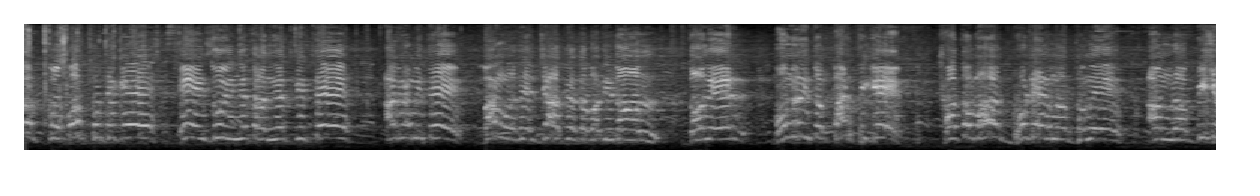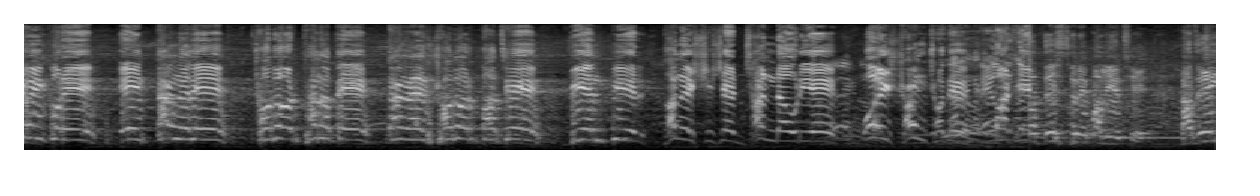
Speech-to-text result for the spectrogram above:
ঐক্যবদ্ধ থেকে এই দুই নেতার নেতৃত্বে আগামীতে বাংলাদেশ জাতীয়তাবাদী দল দলের মনোনীত প্রার্থীকে শতভাগ ভোটের মাধ্যমে আমরা বিজয়ী করে এই টাঙ্গাইলে সদর থানাতে, টাঙ্গাইল সদর পাঁচে বিএনপির ধানের শীষের ঝান্ডা উড়িয়ে ওই সংসদে দেশ ছেড়ে পালিয়েছে। কাজেই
